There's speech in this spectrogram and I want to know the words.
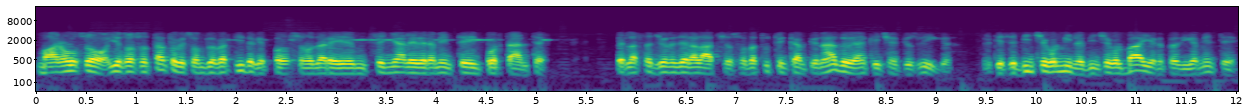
Ma non lo so, io so soltanto che sono due partite che possono dare un segnale veramente importante per la stagione della Lazio, soprattutto in campionato e anche in Champions League, perché se vince col Milan e vince col Bayern praticamente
